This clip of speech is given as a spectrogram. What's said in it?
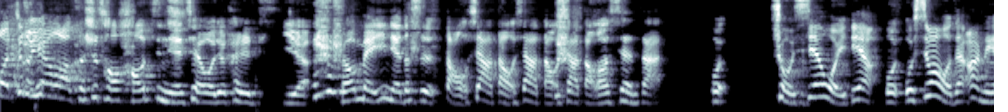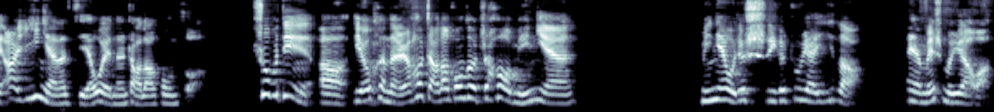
我这个愿望可是从好几年前我就开始提，然后每一年都是倒下、倒下、倒下，倒到现在。我首先我一定要，我我希望我在二零二一年的结尾能找到工作，说不定，嗯，也有可能。然后找到工作之后，明年，明年我就是一个住院医了。哎呀，没什么愿望，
